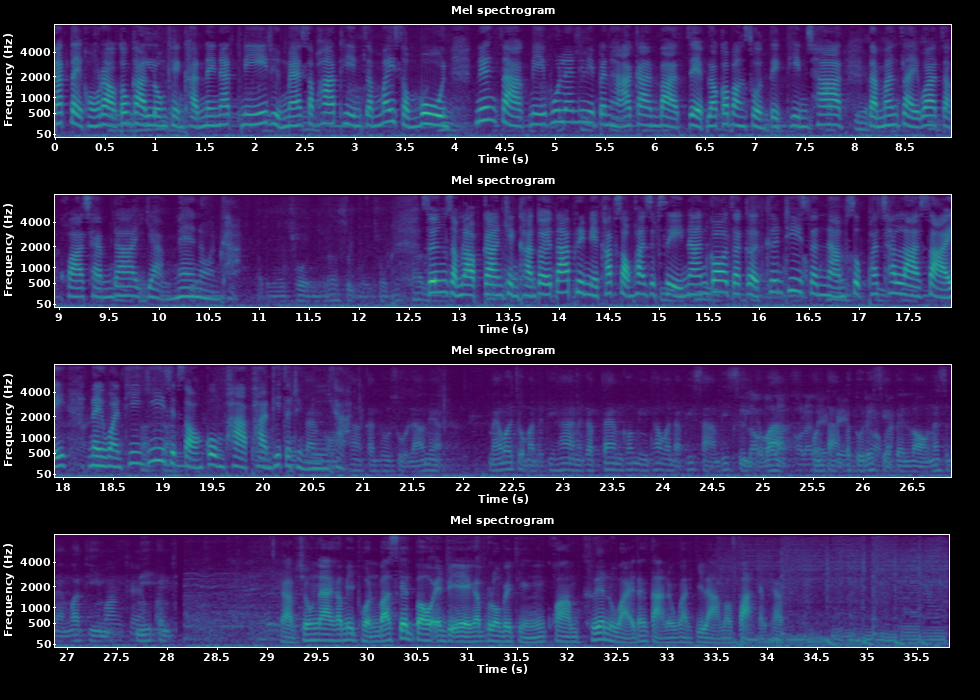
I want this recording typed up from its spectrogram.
นักเตะของเราต้องการลงแข่งขันในนัดนี้ ถึงแม้สภาพทีมจะไม่สมบูรณ์ เนื่องจากมีผู้เล่นที่มีปัญหาอาการบาดเจ็บ แล้วก็บางส่วนติดทีมชาติ แต่มั่นใจว่าจะคว้าแชมป์ได้อย่างแน่นอนค่ะ ซึ่งสำหรับการแข่งขันโตโยต้าพรีเมียร์คัพ 2014 นั้นก็จะเกิดขึ้นที่สนามสุขพัชลาไสยในวันที่ 22 กุมภาพันธ์ที่จะถึงนี้ค่ะ แต้มของทางการโทสูแล้วเนี่ยแม้ว่าจบอันดับที่ 5 นะครับ แต้มเขามีเท่าอันดับที่ 3 ที่ 4 แต่ว่าผลต่างประตูได้เสียเป็นรองนั่นแสดงว่าทีมนี้เป็น ครับช่วงหน้าครับมีผลบาสเกตบอล NBA ครับรวมไปถึงความเคลื่อนไหวต่างๆในวงการกีฬามาฝากกันครับ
